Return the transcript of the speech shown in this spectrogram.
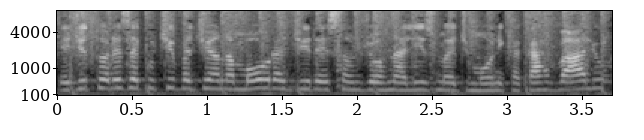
Editora executiva Diana Moura, direção de jornalismo é de Mônica Carvalho.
